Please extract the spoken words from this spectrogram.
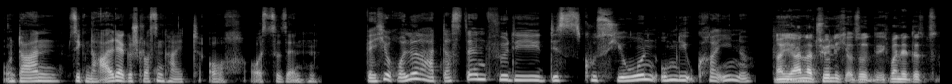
und da ein Signal der Geschlossenheit auch auszusenden. Welche Rolle hat das denn für die Diskussion um die Ukraine? Naja, natürlich. Also ich meine, das,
